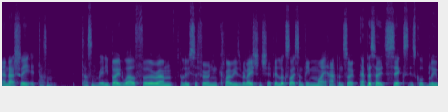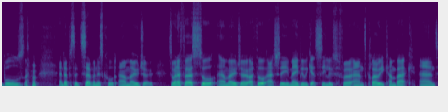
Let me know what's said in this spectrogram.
and actually it doesn't doesn't really bode well for um, Lucifer and Chloe's relationship. It looks like something might happen. So, episode six is called Blue Balls, and episode seven is called Our Mojo. So, when I first saw Our Mojo, I thought actually maybe we get to see Lucifer and Chloe come back and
